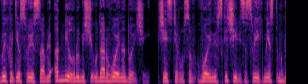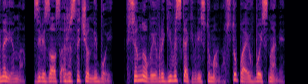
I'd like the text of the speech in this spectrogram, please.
Выхватив свою саблю, отбил рубящий удар воина Дойчей. К чести русов, воины вскочили со своих мест мгновенно. Завязался ожесточенный бой. Все новые враги выскакивали из тумана, вступая в бой с нами.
